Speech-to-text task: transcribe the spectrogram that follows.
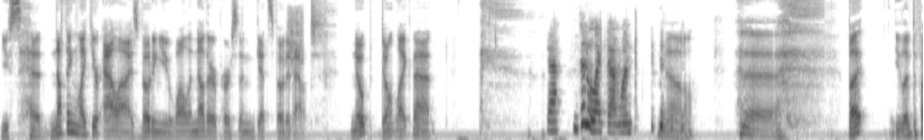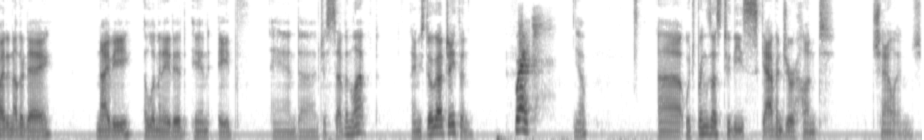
You said nothing like your allies voting you while another person gets voted out. Nope, don't like that. Yeah, didn't like that one. No. but you live to fight another day. Nivy eliminated in eighth, and uh, just seven left. And you still got Jathan. Right. Yep. Uh, which brings us to the scavenger hunt challenge.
